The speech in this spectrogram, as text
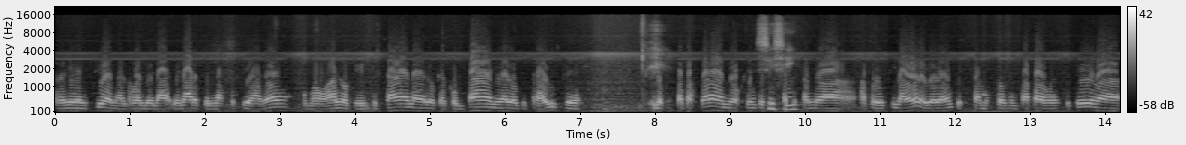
redimensiona el rol de la, del arte en la sociedad, ¿no? Como algo que, sana, algo que acompaña, algo que traduce lo que está pasando, gente que está empezando a, producir ahora y obviamente estamos todos empapados con este tema,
